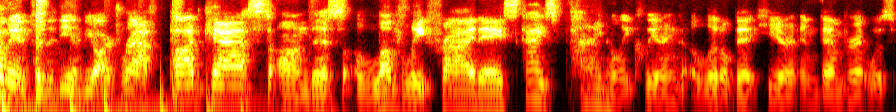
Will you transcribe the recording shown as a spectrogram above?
Welcome into the DMVR Draft Podcast on this lovely Friday. Sky's finally clearing a little bit here in Denver. It was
